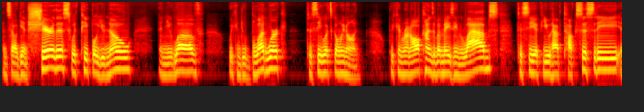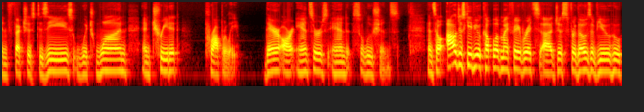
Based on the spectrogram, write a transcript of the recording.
And so, again, share this with people you know and you love. We can do blood work to see what's going on. We can run all kinds of amazing labs to see if you have toxicity, infectious disease, which one, and treat it properly. There are answers and solutions. And so I'll just give you a couple of my favorites uh, just for those of you who,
